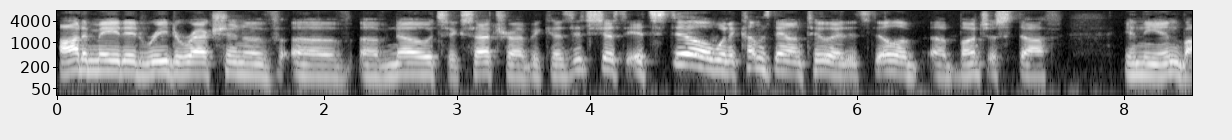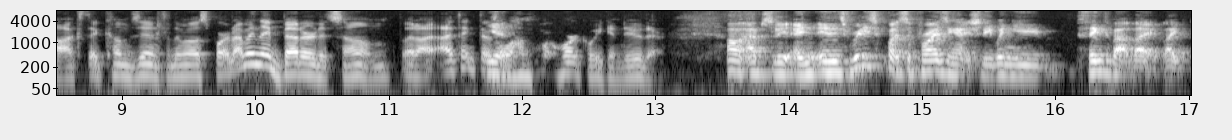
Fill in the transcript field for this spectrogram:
automated redirection of of, of notes, etc. Because it's just it's still when it comes down to it, it's still a, a, bunch of stuff in the inbox that comes in for the most part. I mean, they bettered it some, but I, I think there's yeah. a lot more work we can do there. Oh, absolutely, and, and it's really quite surprising actually when you think about that. Like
